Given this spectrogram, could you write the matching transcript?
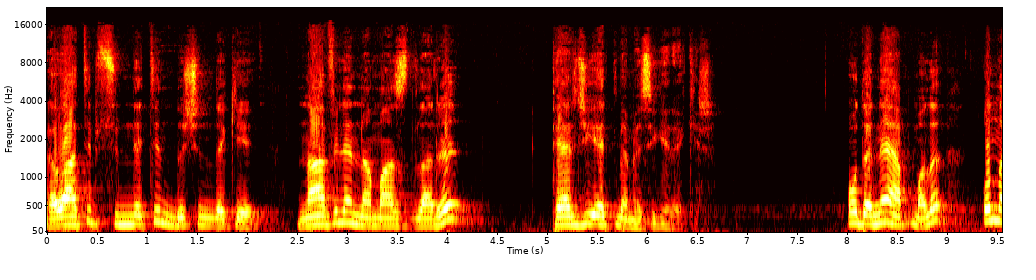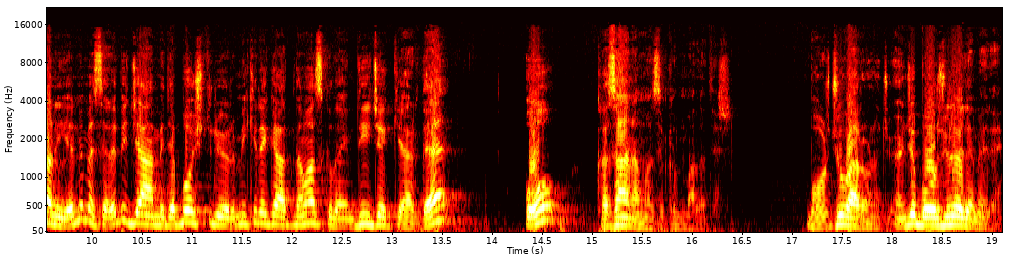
revatip sünnetin dışındaki nafile namazları tercih etmemesi gerekir. O da ne yapmalı? Onların yerine mesela bir camide boş duruyorum iki rekat namaz kılayım diyecek yerde o kaza namazı kılmalıdır. Borcu var onun için. Önce borcunu ödemeli.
